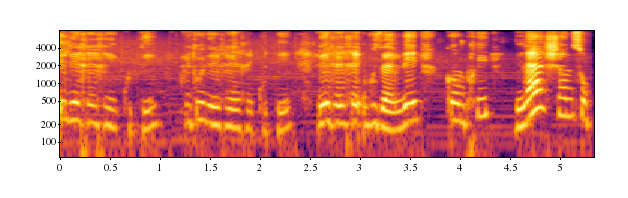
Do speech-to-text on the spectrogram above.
et les ré-réécouter, plutôt les ré-réécouter, les ré, Vous avez compris la chanson.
